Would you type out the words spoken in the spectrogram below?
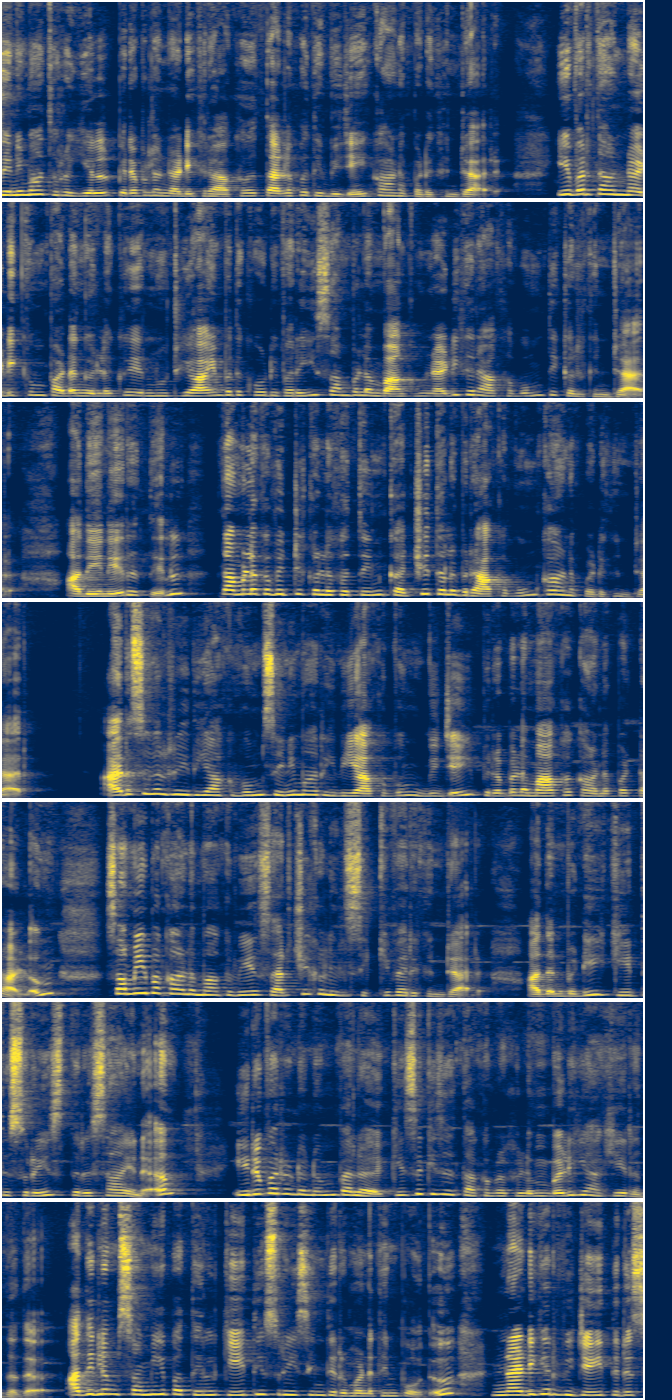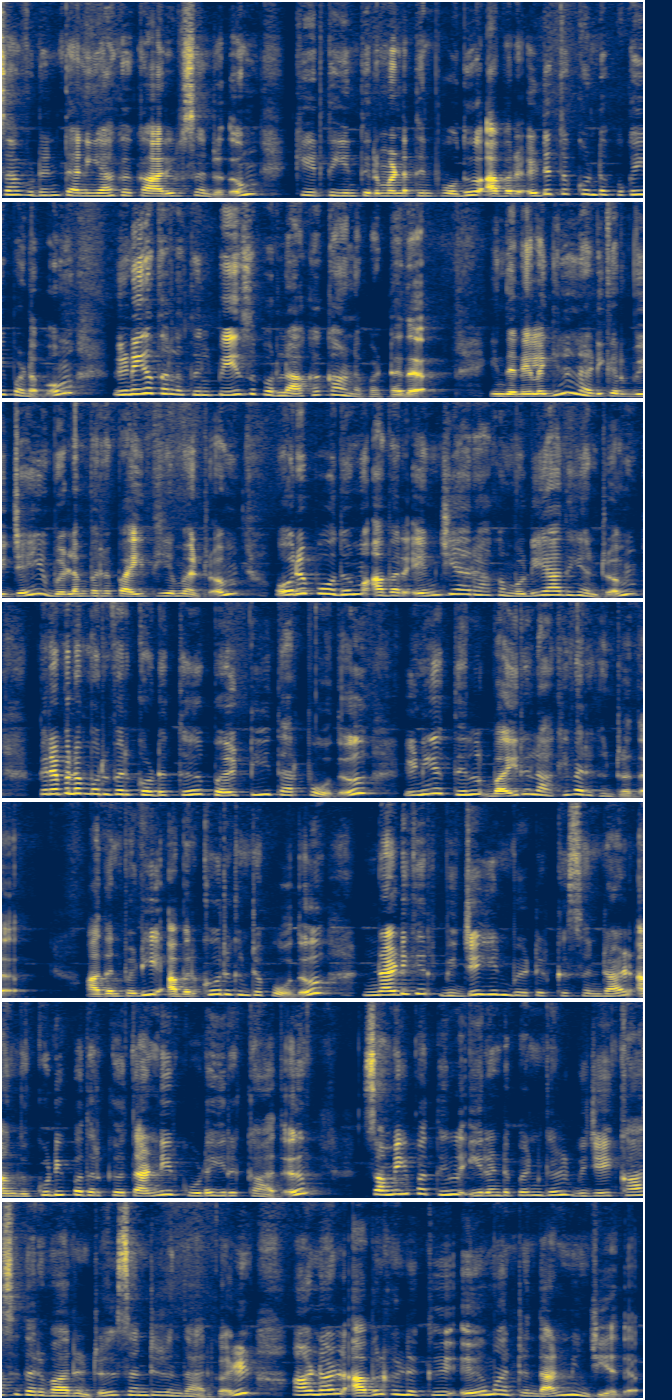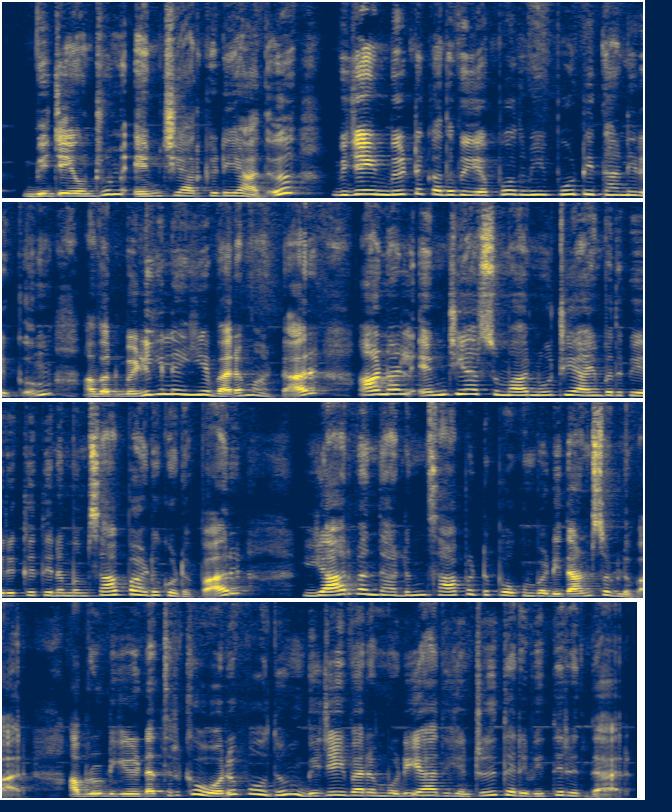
Cinema துறையில் பிரபல நடிகராக தளபதி விஜய் காணப்படுகின்றார். இவர் தான் நடிக்கும் படங்களுக்கு இருநூற்றி ஐம்பது கோடி வரை சம்பளம் வாங்கும் நடிகராகவும் திகழ்கின்றார். அதே நேரத்தில் தமிழக வெற்றிக் கழகத்தின் கட்சித் தலைவராகவும் காணப்படுகின்றார். அரசியல் ரீதியாகவும் சினிமா ரீதியாகவும் விஜய் பிரபலமாக காணப்பட்டாலும் சமீப காலமாகவே சர்ச்சைகளில் சிக்கி வருகின்றார். அதன்படி கீர்த்தி சுரேஷ் திருசாயன இருவருடனும் பல கிசுகிசு தகவல்களும் வெளியாகி இருந்தது அதிலும் சமீபத்தில் கீர்த்தி சுரேஷின் திருமணத்தின் போது நடிகர் விஜய் திருசாவுடன் தனியாக காரில் சென்றதும் கீர்த்தியின் திருமணத்தின் போது அவர் எடுத்துக்கொண்ட புகைப்படமும் இணையதளத்தில் பேசுபொருளாக காணப்பட்டது. இந்த நிலையில் நடிகர் விஜய் விளம்பர பைத்தியம் என்றும் ஒருபோதும் அவர் எம்ஜிஆராக முடியாது என்றும் பிரபலம் ஒருவர் கொடுத்து பேட்டி தற்போது இணையத்தில் வைரலாகி வருகின்றது. அதன்படி அவர் கூறுகின்ற போது நடிகர் விஜயின் வீட்டிற்கு சென்றால் அங்கு குடிப்பதற்கு தண்ணீர் கூட இருக்காது. சமீபத்தில் இரண்டு பெண்கள் விஜய் காசு தருவார் என்று சென்றிருந்தார்கள். ஆனால் அவர்களுக்கு ஏமாற்றம்தான் மிஞ்சியது. விஜய் ஒன்றும் எம்ஜிஆர் கிடையாது. விஜயின் வீட்டு கதவு எப்போதுமே பூட்டித்தான் இருக்கும். அவர் வெளியிலேயே வரமாட்டார். ஆனால் எம்ஜிஆர் சுமார் நூற்றி ஐம்பது பேருக்கு தினமும் சாப்பாடு கொடுப்பார். யார் வந்தாலும் சாப்பிட்டு போகும்படி தான் சொல்லுவார். அவருடைய இடத்திற்கு ஒருபோதும் விஜய் வர முடியாது என்று தெரிவித்திருந்தார்.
